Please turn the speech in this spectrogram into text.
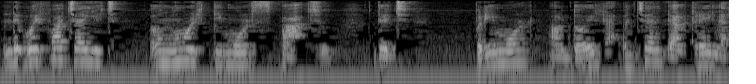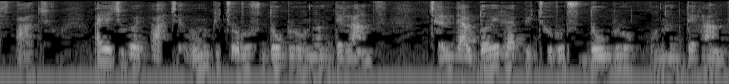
le voi face aici, în ultimul spațiu, deci, primul, al doilea, în cel de-al treilea spațiu. Aici voi face un picioruș dublu, unul de lanț, cel de-al doilea picioruș dublu, unul de lanț,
